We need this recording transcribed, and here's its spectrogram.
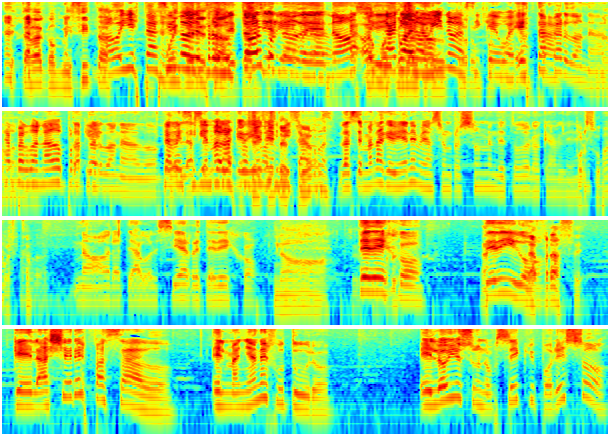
Estaba con visitas. No, hoy está haciendo de productor porque de- no, sí, hoy bueno. no vino, así que bueno. Está perdonado. Está perdonado porque Está perdonado. está la recibiendo semana los que próximos viene- ¿Necesita el invitados. La semana que viene me hace un resumen de todo lo que hablé. Por ¿eh? supuesto. favor. No, ahora te hago el cierre, te dejo. No. Te dejo. Te digo. La frase. Que el ayer es pasado, el mañana es futuro, el hoy es un obsequio y por eso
